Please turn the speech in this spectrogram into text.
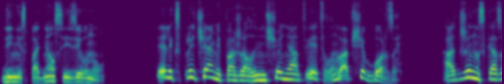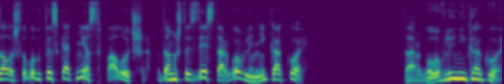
Денис поднялся и зевнул. Феликс плечами пожал и ничего не ответил, он вообще борзый. А Джина сказала, что будут искать место получше, потому что здесь торговли никакой. Торговли никакой?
